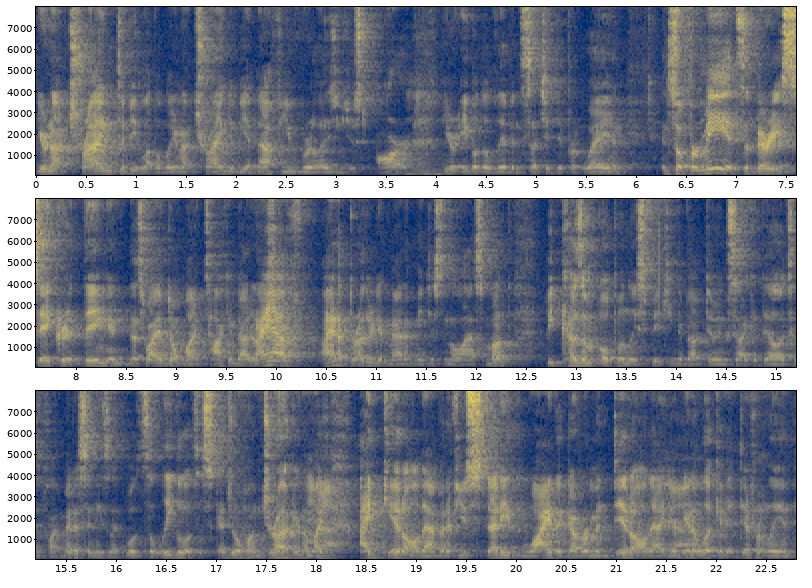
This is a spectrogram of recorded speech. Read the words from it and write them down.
you're not trying to be lovable, you're not trying to be enough. You realize you just are. Mm-hmm. You're able to live in such a different way, and and so for me, it's a very sacred thing, and that's why I don't mind talking about it. I have I had a brother get mad at me just in the last month because I'm openly speaking about doing psychedelics and plant medicine. He's like, "Well, it's illegal. It's a Schedule One drug," and I'm Yeah. like, "I get all that, but if you study why the government did all that, you're Yeah. going to look at it differently." And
